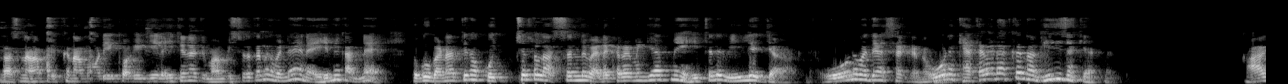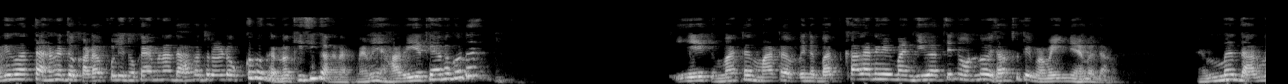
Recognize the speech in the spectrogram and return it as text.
ප්‍රශ්න අපේක නම් මොඩෙක් වගේ කියලා හිතේ නැති මම විශ්ල කරනව නෑ නෑ. එහෙම එකක් නෑ. ලොකු බණක් තියෙන කොච්චර ලස්සනට වැඩ කරගෙන ගියත් මේ හිතේ විල්ලෙජ්ජාවක් ඕනම දෙයක් කරන ඕන කැත වැඩක් කරන කිසිසකයක් නෑ. කාගේවත් අහන්නද කඩප්පුලි නොකෑමනා දහවතර වලට ඔක්කොම කරනවා. කිසි ගණනක් නෑ. මේ හරියට යනකොට ඒක මට මට වෙන බත් කාලා නෙමෙයි මං ජීවත් වෙන්නේ. ඔන්න ඔය සතුටේ මම ඉන්නේ හැමදාම. හැම ධර්ම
